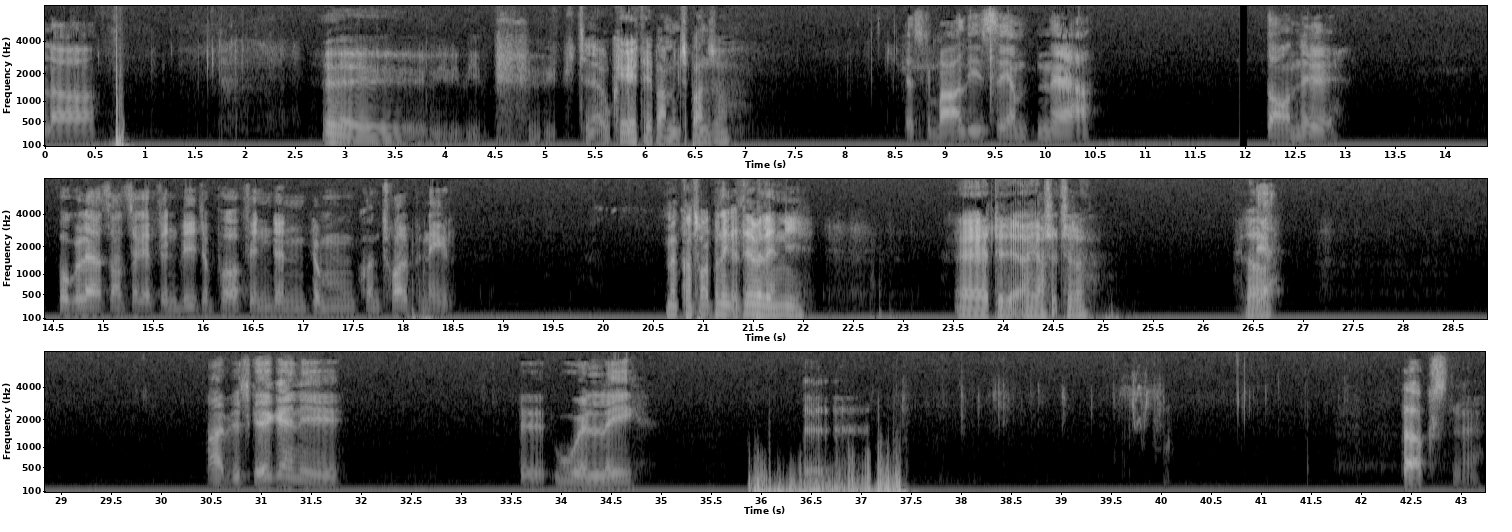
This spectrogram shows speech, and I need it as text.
eller... Øh, den er okay, det er bare min sponsor. Jeg skal bare lige se, om den er sådan øh, populær, sådan, så kan jeg finde video på at finde den dumme kontrolpanel. Men kontrolpanelet, det er vel inde i øh, det der, jeg har sendt til dig? Eller? Ja. Nej, vi skal ikke ind i øh, ULA. Øh. Boksene.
